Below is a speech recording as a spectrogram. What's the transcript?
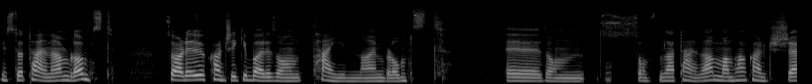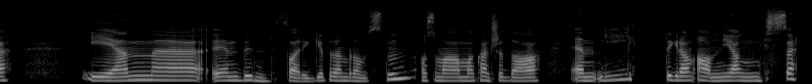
Hvis du har tegna en blomst, så er det jo kanskje ikke bare sånn tegna en blomst eh, sånn, sånn som det er tegna. Man har kanskje en, eh, en bunnfarge på den blomsten, og så har man kanskje da en litt grann annen nyanse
